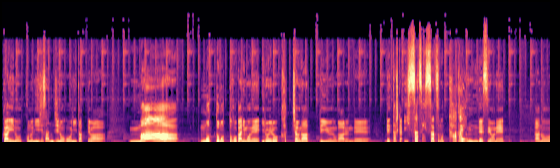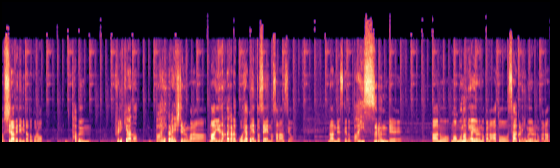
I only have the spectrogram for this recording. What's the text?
回のこの2時3時の方に至ってはまあもっともっと他にもねいろいろ買っちゃうなっていうのがあるんでで確か1冊1冊も高いんですよね。あの調べてみたところ。多分プリキュアの倍ぐらいしてるのかな。まあ言うてもだから500円と1000円の差なんですよ。なんですけど倍するんであのまあ物にはよるのかな？あとサークルにもよるのかな？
